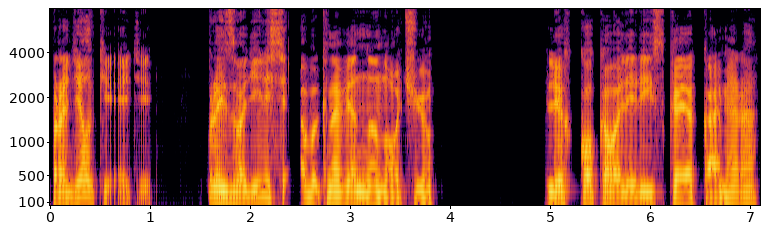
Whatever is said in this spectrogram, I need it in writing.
Проделки эти производились обыкновенно ночью, легкокавалерийская камера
